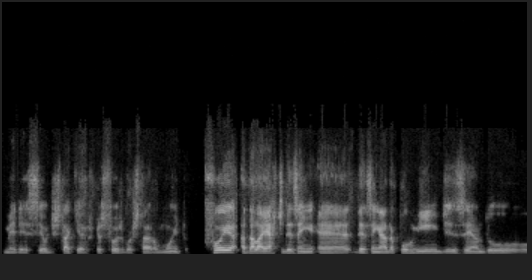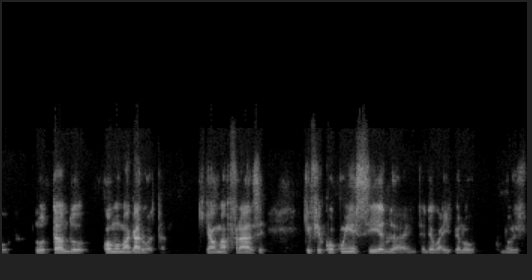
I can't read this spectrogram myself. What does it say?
mereceu destaque, as pessoas gostaram muito, foi a da Laerte é, desenhada por mim, dizendo lutando como uma garota, que é uma frase que ficou conhecida, entendeu? Aí pelo nos,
